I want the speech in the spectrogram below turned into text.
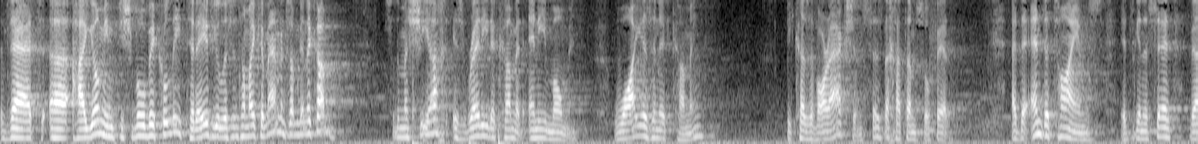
that uh, Hayomim tishmu bekuli. Today, if you listen to my commandments, I'm going to come. So the Mashiach is ready to come at any moment. Why isn't it coming? Because of our actions, says the Khatam Sofer. At the end of times, it's going to say, The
